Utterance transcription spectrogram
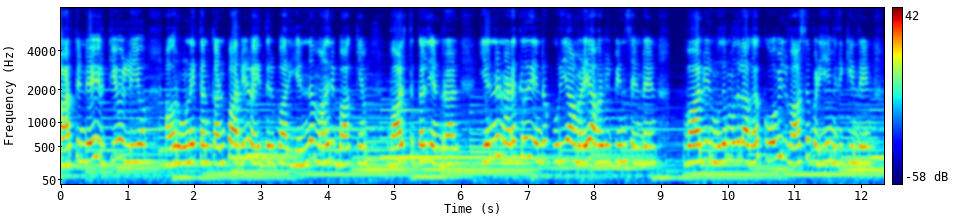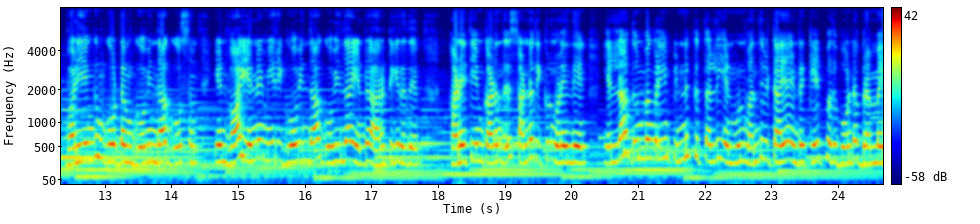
பார்த்துட்டே இருக்கியோ இல்லையோ? அவர் உன்னை தன் கண் பார்வையில் வைத்திருப்பார். என்ன மாதிரி பாக்கியம்? வாழ்த்துக்கள் என்றால் என்ன நடக்கிறது என்று புரியாமலே அவர்கள் பின் சென்றேன். வாழ்வில் முதன் முதலாக கோவில் வாசப்படியை மிதிக்கின்றேன். வழியெங்கும் கோட்டம் கோவிந்தா கோஷம். என் வாய் என்னை மீறி கோவிந்தா கோவிந்தா என்று அரட்டுகிறது. அனைத்தையும் கடந்து சன்னதிக்குள் நுழைந்தேன். எல்லா துன்பங்களையும் பின்னுக்கு தள்ளி என் முன் வந்துவிட்டாயா என்று கேட்பது போன்ற பிரம்மை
